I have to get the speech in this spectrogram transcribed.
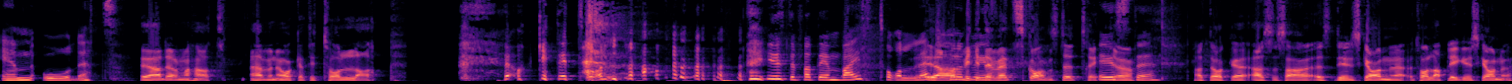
n-ordet. Ja, det har man hört. Även åka till Tollarp. Och det är tollar. Just det, för att det är en bajstolle Ja, vilket vis. är ett skånskt uttryck. Just ja. det. Att åka, alltså så här, det är Skåne, Tollarp ligger i Skåne.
